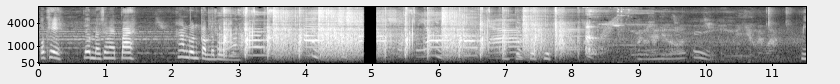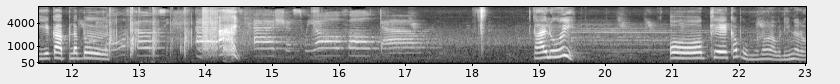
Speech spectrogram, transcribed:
โอเค เริ่มแล้วใช่ไหมไป ห้ามโดนกับระเบิดเลย มีกับระเบิดตายเลย โอเคครับผมสำหรับวันนี้นะเรา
